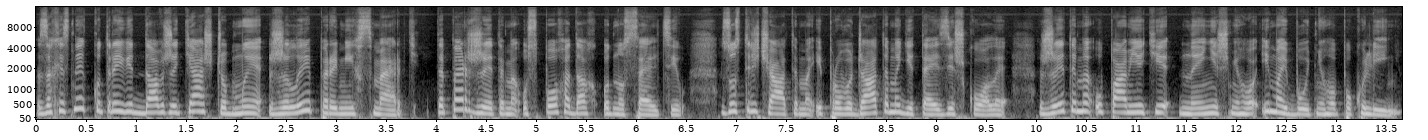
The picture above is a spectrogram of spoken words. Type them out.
Захисник, котрий віддав життя, щоб ми жили, переміг смерть. Тепер житиме у спогадах односельців, зустрічатиме і проводжатиме дітей зі школи, житиме у пам'яті нинішнього і майбутнього поколінь.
